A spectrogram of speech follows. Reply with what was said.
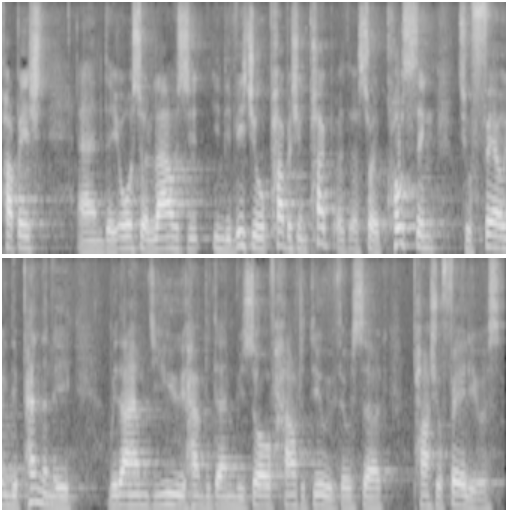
published. And it also allows individual publishing, uh, sorry, processing to fail independently without you having to then resolve how to deal with those uh, partial failures.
